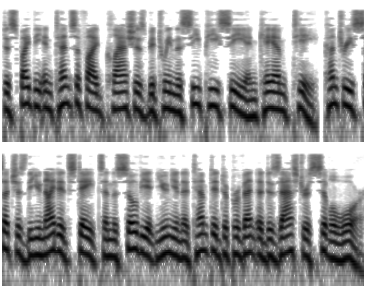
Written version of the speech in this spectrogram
Despite the intensified clashes between the CPC and KMT, countries such as the United States and the Soviet Union attempted to prevent a disastrous civil war.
